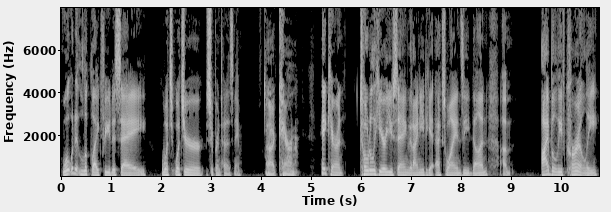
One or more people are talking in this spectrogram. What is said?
What would it look like for you to say, what's, what's your superintendent's name? Uh, Karen. Hey, Karen, totally hear you saying that I need to get X, Y, and Z done. Um, I believe currently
